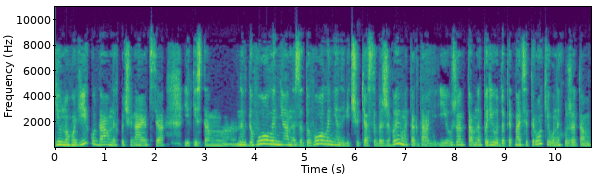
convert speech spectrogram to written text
юного віку, да, в них починаються якісь там е, невдоволення, незадоволення, невідчуття себе живим і так далі. І вже там на період до 15 років у них вже там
